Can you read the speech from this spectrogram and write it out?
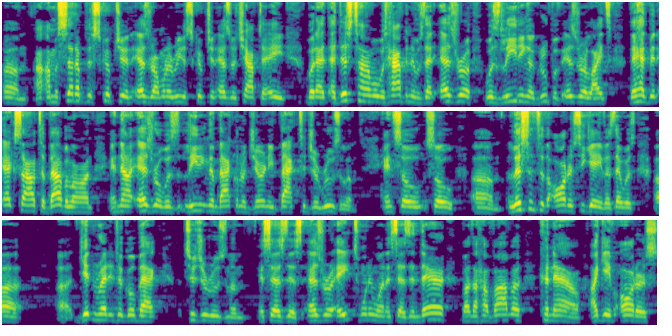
um, I, am gonna set up this scripture in Ezra. I want to read a scripture in Ezra chapter eight. But at, at this time, what was happening was that Ezra was leading a group of Israelites. They had been exiled to Babylon, and now Ezra was leading them back on a journey back to Jerusalem. And so, so um, listen to the orders he gave as there was uh, uh, getting ready to go back to Jerusalem, it says this, Ezra 8:21 it says, "And there by the Ahava canal I gave orders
